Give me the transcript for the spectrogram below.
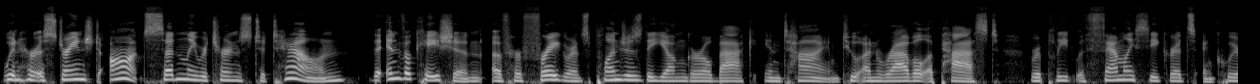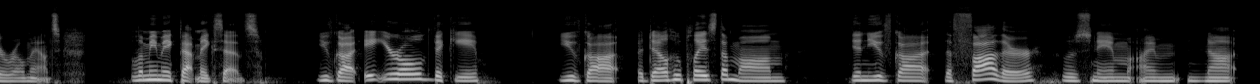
When her estranged aunt suddenly returns to town, the invocation of her fragrance plunges the young girl back in time to unravel a past replete with family secrets and queer romance. Let me make that make sense. You've got eight year old Vicky, you've got Adele, who plays the mom, then you've got the father, whose name I'm not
